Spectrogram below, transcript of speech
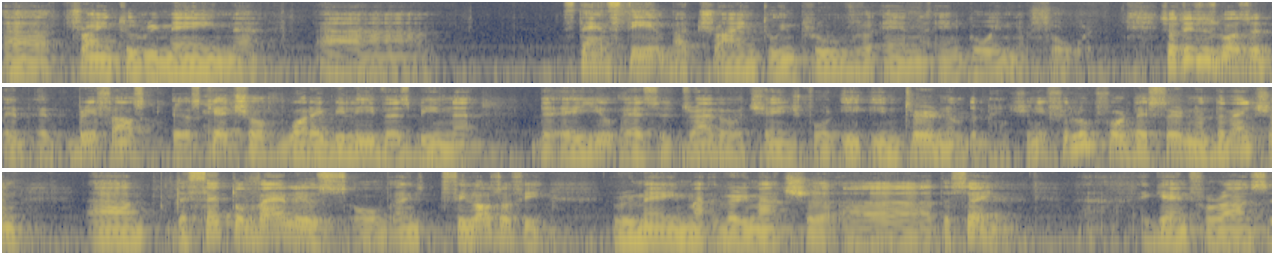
uh, trying to remain uh, stand still, but trying to improve and, and going forward. So this was a, a, a brief sketch of what I believe has been the AU as a driver of a change for internal dimension. If you look for the external dimension, um, the set of values of philosophy remain very much uh, uh, the same. Uh, again, for us,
